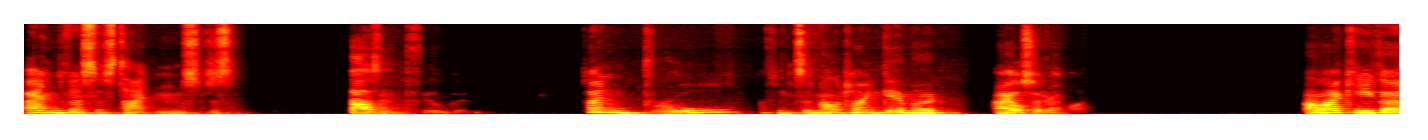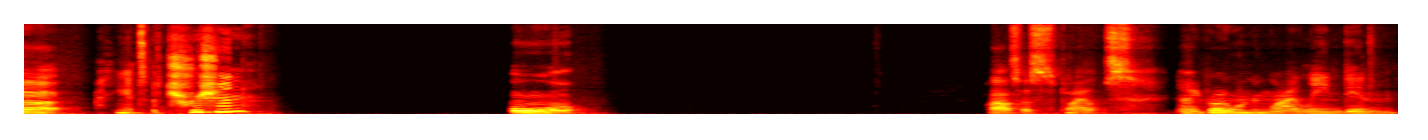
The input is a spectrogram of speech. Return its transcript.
Titans versus Titans just doesn't feel good. Titan Brawl, I think it's another Titan game mode, I also don't like. I like either, I think it's Attrition or Pilots versus Pilots. Now, you're probably wondering why I leaned in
